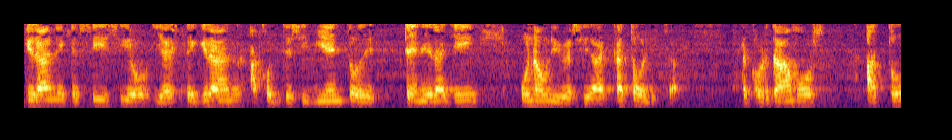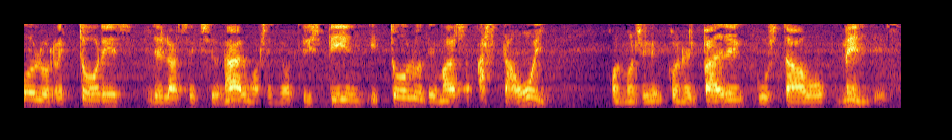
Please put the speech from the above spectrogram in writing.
gran ejercicio y a este gran acontecimiento de tener allí una universidad católica. Recordamos a todos los rectores de la seccional, Monseñor Crispín y todos los demás hasta hoy, con, el padre Gustavo Méndez.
